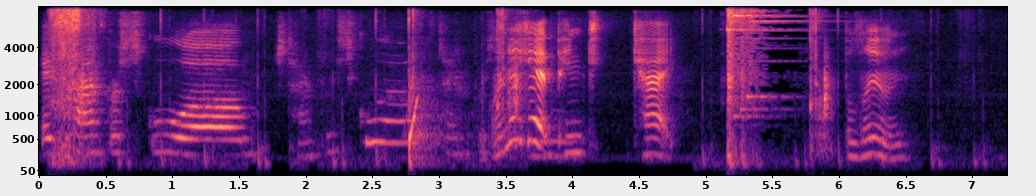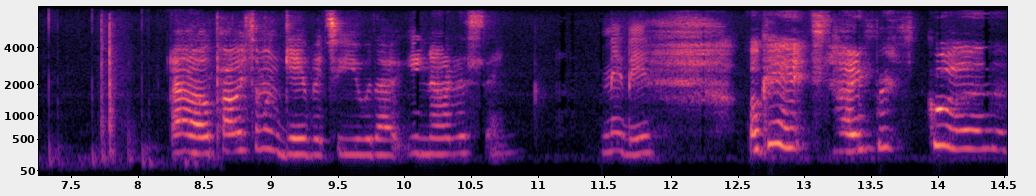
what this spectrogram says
It's time for school. It's time for school. It's time for When I get pink cat balloon? I don't know, probably someone gave it to you without you noticing. Maybe. Okay, it's time for school.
